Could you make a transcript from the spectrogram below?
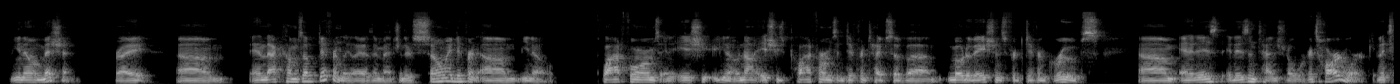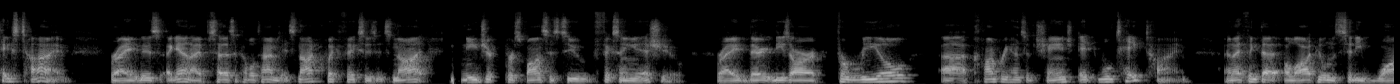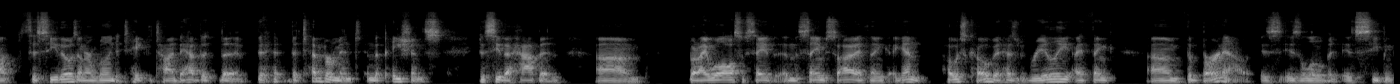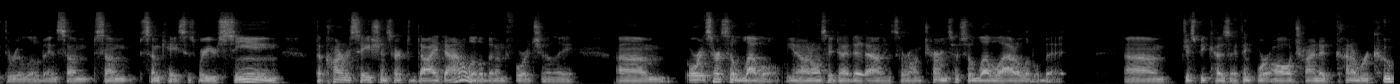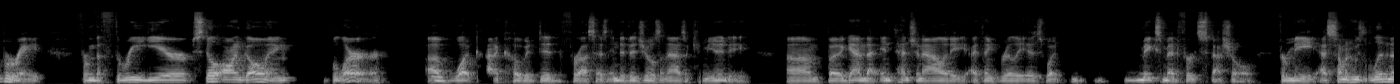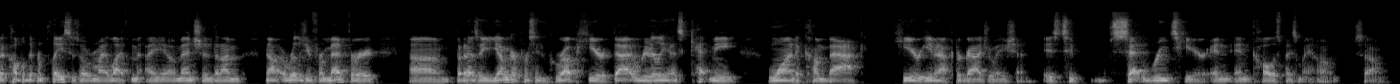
you know, mission, right? Um, and that comes up differently, as I mentioned. There's so many different, um, you know, platforms and issue, you know, not issues, platforms and different types of uh, motivations for different groups. Um, and it is it is intentional work. It's hard work and it takes time right? It is again, I've said this a couple times. It's not quick fixes. It's not knee jerk responses to fixing an issue right? There, these are for real uh, comprehensive change. It will take time. And I think that a lot of people in the city want to see those and are willing to take the time. They have the the the, the temperament and the patience to see that happen. Um, but I will also say that in the same side, I think again, post COVID has really, I think, um, the burnout is is a little bit is seeping through a little bit in some some some cases where you're seeing the conversation start to die down a little bit, unfortunately. Um, or it starts to level. You know, I don't say die down; it's the wrong term. It starts to level out a little bit, um, just because I think we're all trying to kind of recuperate from the three-year, still ongoing blur of mm-hmm. what kind of COVID did for us as individuals and as a community. Um, but again, that intentionality, I think, really is what makes Medford special for me as someone who's lived in a couple different places over my life. I you know mentioned that I'm not originally from Medford, um, but as a younger person who grew up here, that really has kept me wanting to come back here even after graduation. Is to set roots here and and call this place my home. So.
